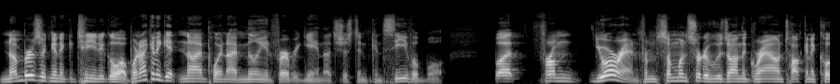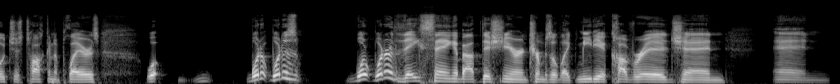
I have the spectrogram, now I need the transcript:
numbers are going to continue to go up. We're not going to get 9.9 million for every game. That's just inconceivable. But from your end, from someone sort of who's on the ground talking to coaches, talking to players, what what what is what what are they saying about this year in terms of like media coverage and and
